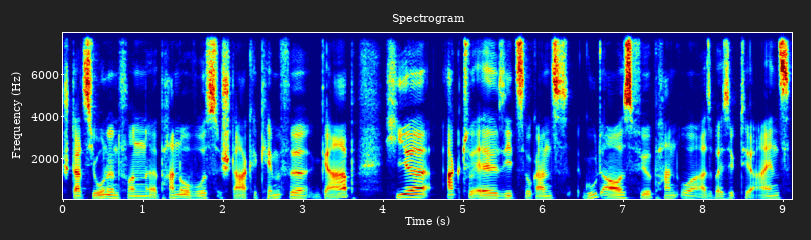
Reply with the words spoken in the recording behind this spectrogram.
Stationen von äh, Pano, wo es starke Kämpfe gab. Hier aktuell sieht es so ganz gut aus für Pano, also bei Sygtir 1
